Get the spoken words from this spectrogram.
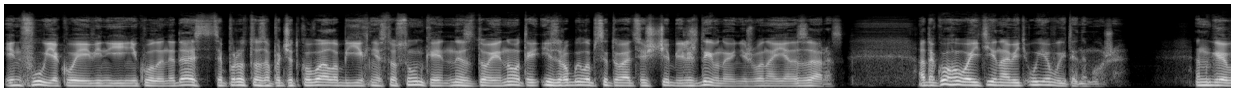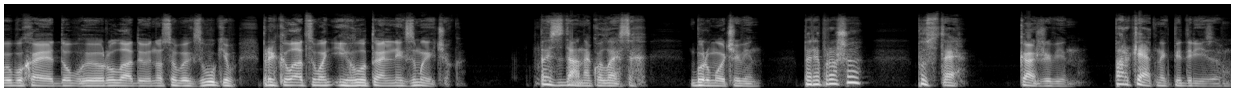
інфу, якої він їй ніколи не дасть, це просто започаткувало б їхні стосунки не з ноти і зробило б ситуацію ще більш дивною, ніж вона є зараз. А такого Вайті навіть уявити не може. НГ вибухає довгою руладою носових звуків, приклацувань і глотальних змичок. Пизда на колесах, бурмоче він. Перепрошую? Пусте, каже він. Паркетник підрізав.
